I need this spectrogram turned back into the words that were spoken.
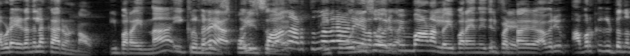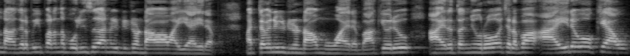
അവിടെ ഇടനിലക്കാരുണ്ടാവും. ഈ പറയുന്ന ഈ ക്രിമിനൽ പോലീസ് പോലീസ് ഒരു പിമ്പാണല്ലോ ഈ പറയുന്ന ഇതിൽ പെട്ട അവർ അവർക്ക് കിട്ടുന്നുണ്ടാവും. ചിലപ്പോൾ ഈ പറയുന്ന പോലീസുകാരന് കിട്ടിയിട്ടുണ്ടാവാം അയ്യായിരം. മറ്റവന് കിട്ടിയിട്ടുണ്ടാവും മൂവായിരം. ബാക്കി ഒരു ആയിരത്തഞ്ഞൂറോ ചിലപ്പോൾ ആയിരമോ ഒക്കെ ആവും.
